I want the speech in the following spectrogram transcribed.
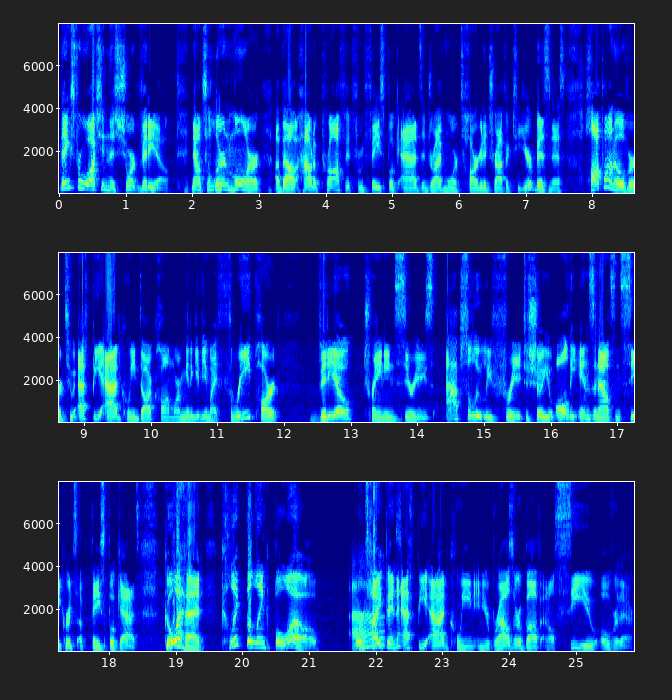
Thanks for watching this short video. Now, to learn more about how to profit from Facebook ads and drive more targeted traffic to your business, hop on over to fbadqueen.com where I'm going to give you my three part video training series absolutely free to show you all the ins and outs and secrets of Facebook ads. Go ahead, click the link below or Ah. type in FB Ad Queen in your browser above, and I'll see you over there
